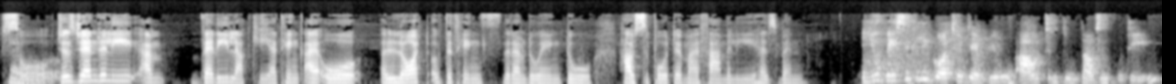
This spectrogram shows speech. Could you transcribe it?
So just generally, I'm very lucky. I think I owe a lot of the things that I'm doing to how supportive my family has been. You basically got your debut out in 2014,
